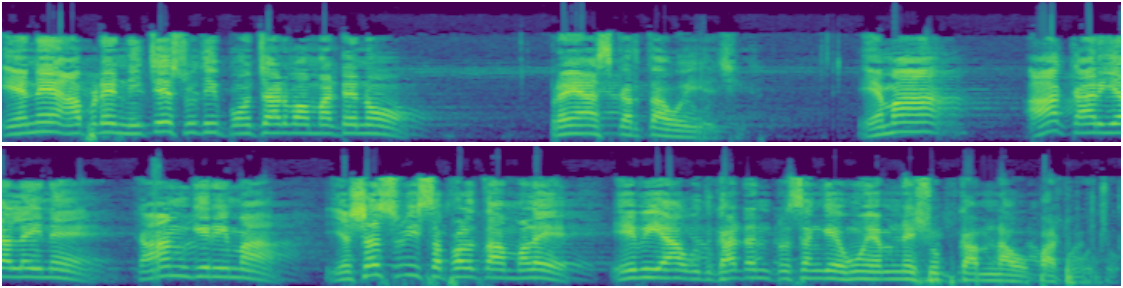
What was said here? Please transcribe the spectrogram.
એને આપણે નીચે સુધી પહોંચાડવા માટેનો પ્રયાસ કરતા હોઈએ છીએ. એમાં આ કાર્યાલયને કામગીરીમાં યશસ્વી સફળતા મળે એવી આ ઉદ્ઘાટન પ્રસંગે હું એમને શુભકામનાઓ પાઠવું છું.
